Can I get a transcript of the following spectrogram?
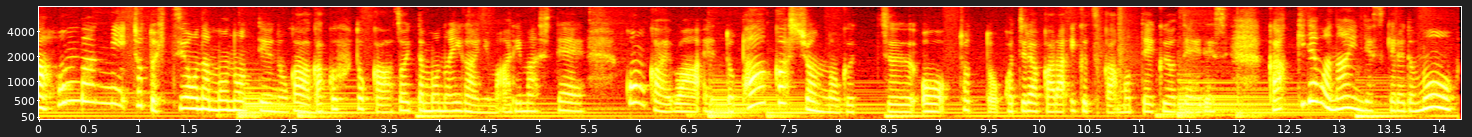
まあ、本番にちょっと必要なものっていうのが楽譜とかそういったもの以外にもありまして今回は、えっと、パーカッションのグッズをちょっとこちらからいくつか持っていく予定です。楽器ではないんですけれども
